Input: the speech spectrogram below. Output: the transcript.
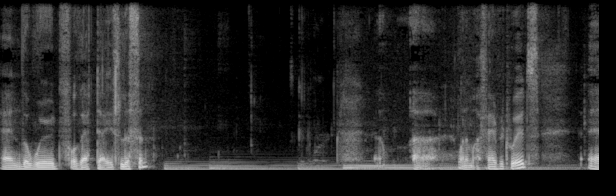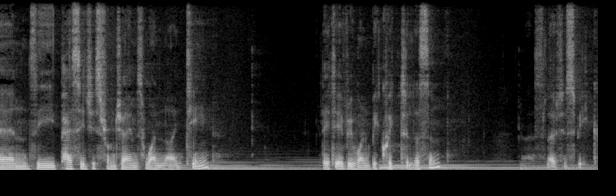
and the word for that day is listen. Uh, one of my favorite words, and the passage is from James 1:19. Let everyone be quick to listen, uh, slow to speak.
